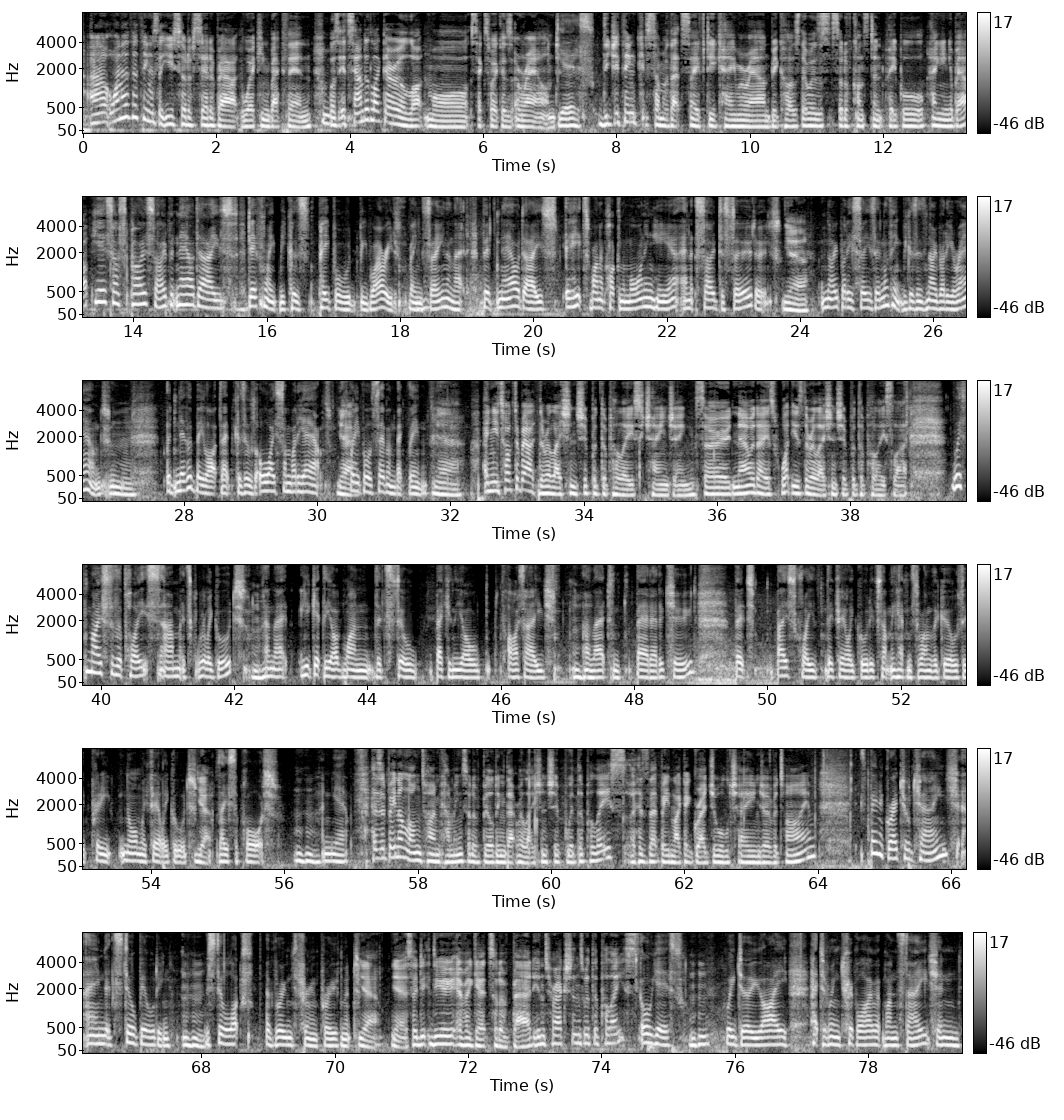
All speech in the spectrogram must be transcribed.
Uh, one of the things that you sort of said about working back then was it sounded like there were a lot more sex workers around. Yes. Did you think some of that safety came around because there was sort of constant people hanging about? Yes, I suppose so. But nowadays, definitely because people would be worried being seen and that. But nowadays, it hits one o'clock in the morning here and it's so deserted. Yeah. Nobody sees anything because there's nobody around. And It'd never be like that because there was always somebody out Yeah. 24 7 back then. Yeah. And you talked about the relationship with the police changing. So nowadays, what is the relationship with the police like? With most of the police, um, it's really good, and that you get the odd one that's still back in the old ice age and that, and bad attitude. But basically, they're fairly good. If something happens to one of the girls, they're pretty normally fairly good. Yeah. they support, and yeah. Has it been a long time coming, sort of building that relationship with the police? Or has that been like a gradual change over time? It's been a gradual change, and it's still building. There's still lots of room for improvement. Yeah, yeah. So do, do you ever get sort of bad interactions with the police? Oh yes, mm-hmm. we do. I had to ring Triple O at one stage, and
